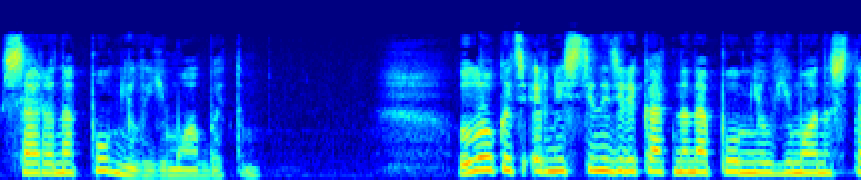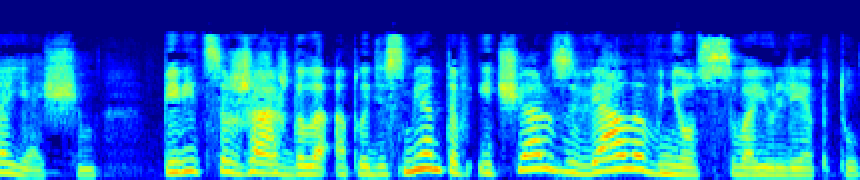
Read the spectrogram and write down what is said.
Сара напомнила ему об этом. Локоть Эрнестины деликатно напомнил ему о настоящем. Певица жаждала аплодисментов, и Чарльз вяло внес свою лепту.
